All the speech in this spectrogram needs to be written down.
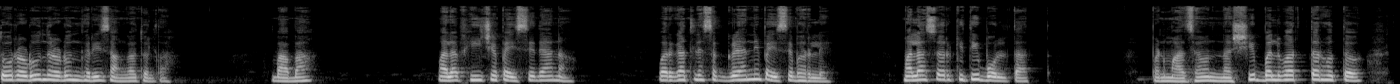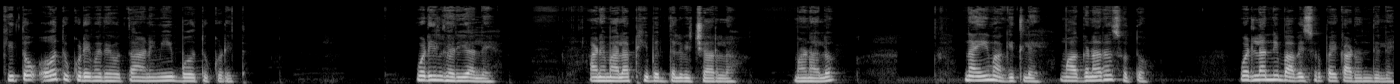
तो रडून रडून घरी सांगत होता. बाबा मला फीचे पैसे द्या ना. वर्गातल्या सगळ्यांनी पैसे भरले. मला सर किती बोलतात. पण माझं नशीब बलवत्तर होतं की तो अ तुकडीमध्ये होता आणि मी ब तुकडीत. वडील घरी आले आणि मला फीबद्दल विचारलं. म्हणालो नाही मागितले मागणारच होतो. वडिलांनी बावीस रुपये काढून दिले.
